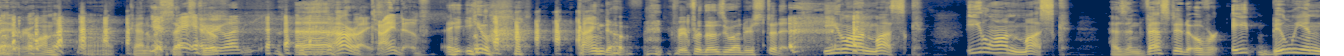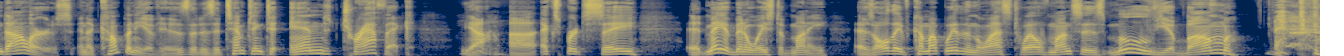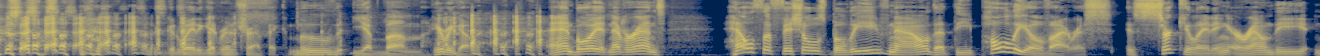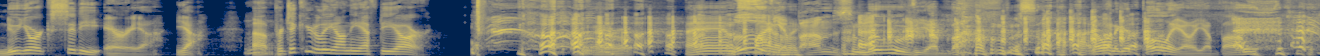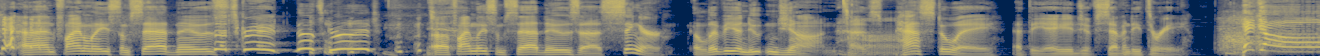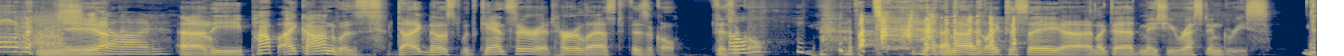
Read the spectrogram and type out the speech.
everyone. Uh, kind of a sex Hey, joke. everyone. Uh, all right. Kind of. Elon, kind of, for, for those who understood it. Elon Musk. Elon Musk has invested over $8 billion in a company of his that is attempting to end traffic. Yeah. Uh, experts say it may have been a waste of money, as all they've come up with in the last 12 months is move, you bum. That's a good way to get rid of traffic. Move, you bum. Here we go. And boy, it never ends. Health officials believe now that the polio virus is circulating around the New York City area. Yeah. Uh, particularly on the FDR. And Move, finally, you bums. Move, you bums. I don't want to get polio, you bum. and finally, some sad news. That's great. That's great. uh, finally, some sad news. Uh, singer Olivia Newton John has passed away at the age of 73. He gone. She Yeah. gone. Uh, the pop icon was diagnosed with cancer at her last physical. Physical. And I'd like to say, uh, I'd like to add, may she rest in Greece.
